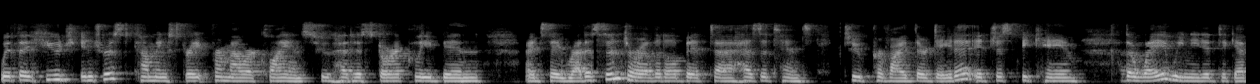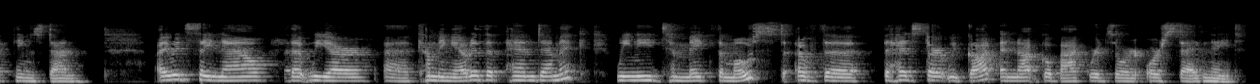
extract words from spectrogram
with a huge interest coming straight from our clients who had historically been, I'd say, reticent or a little bit uh, hesitant to provide their data. It just became the way we needed to get things done. I would say now that we are uh, coming out of the pandemic, we need to make the most of the, the head start we've got and not go backwards or, or stagnate.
